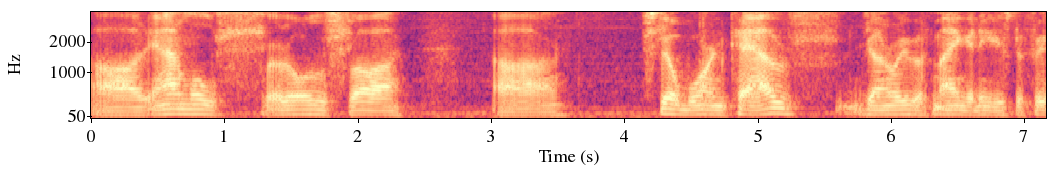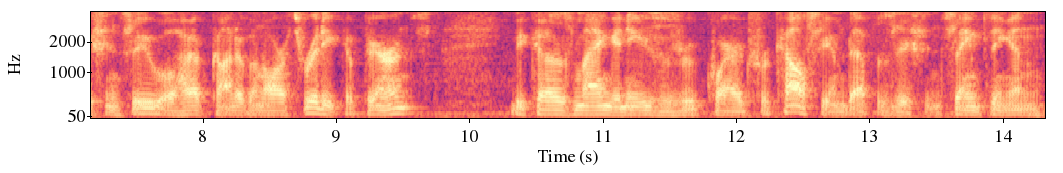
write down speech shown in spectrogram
Uh, the animals, those uh, uh, stillborn calves, generally with manganese deficiency, will have kind of an arthritic appearance because manganese is required for calcium deposition. Same thing in,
